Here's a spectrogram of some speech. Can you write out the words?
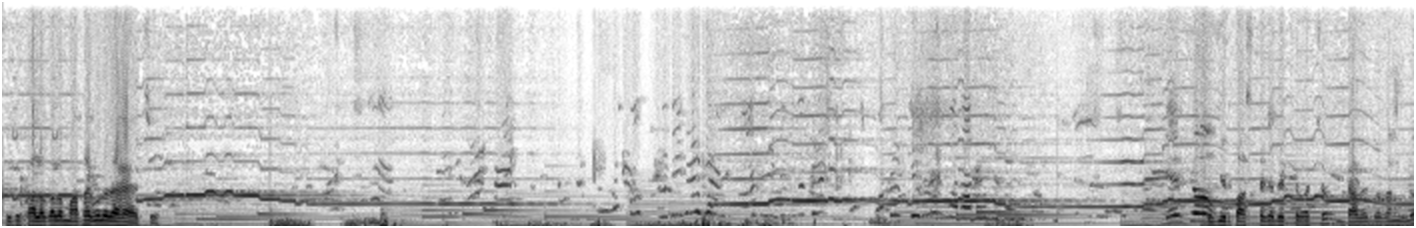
শুধু কালো কালো মাথাগুলো দেখা যাচ্ছে। ব্রিজের পাশ থেকে দেখতে পাচ্ছ ডাবের দোকানগুলো।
